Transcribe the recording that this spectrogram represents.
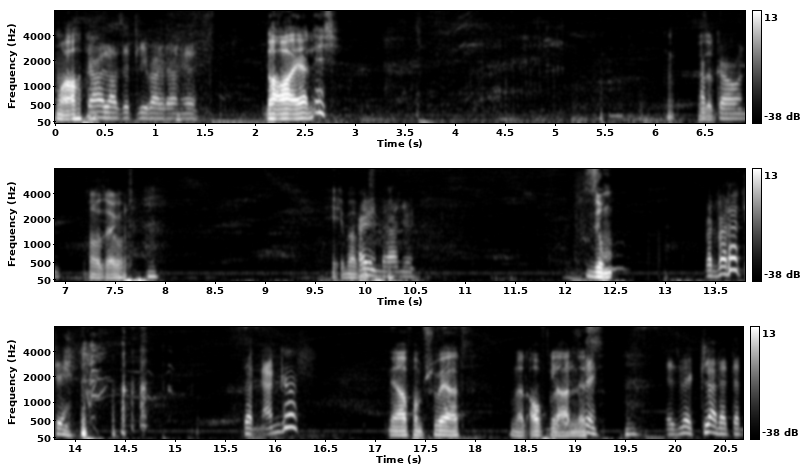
Oh, Ja, lass es lieber, Daniel. oh, ehrlich? Also, Abgehauen. oh, sehr gut. Hier immer mit Daniel. Zoom. Was war das denn? ist das ein Angriff? Ja, vom Schwert. Wenn das aufgeladen Ja, das ist. Ja, ist mir klar, dass das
